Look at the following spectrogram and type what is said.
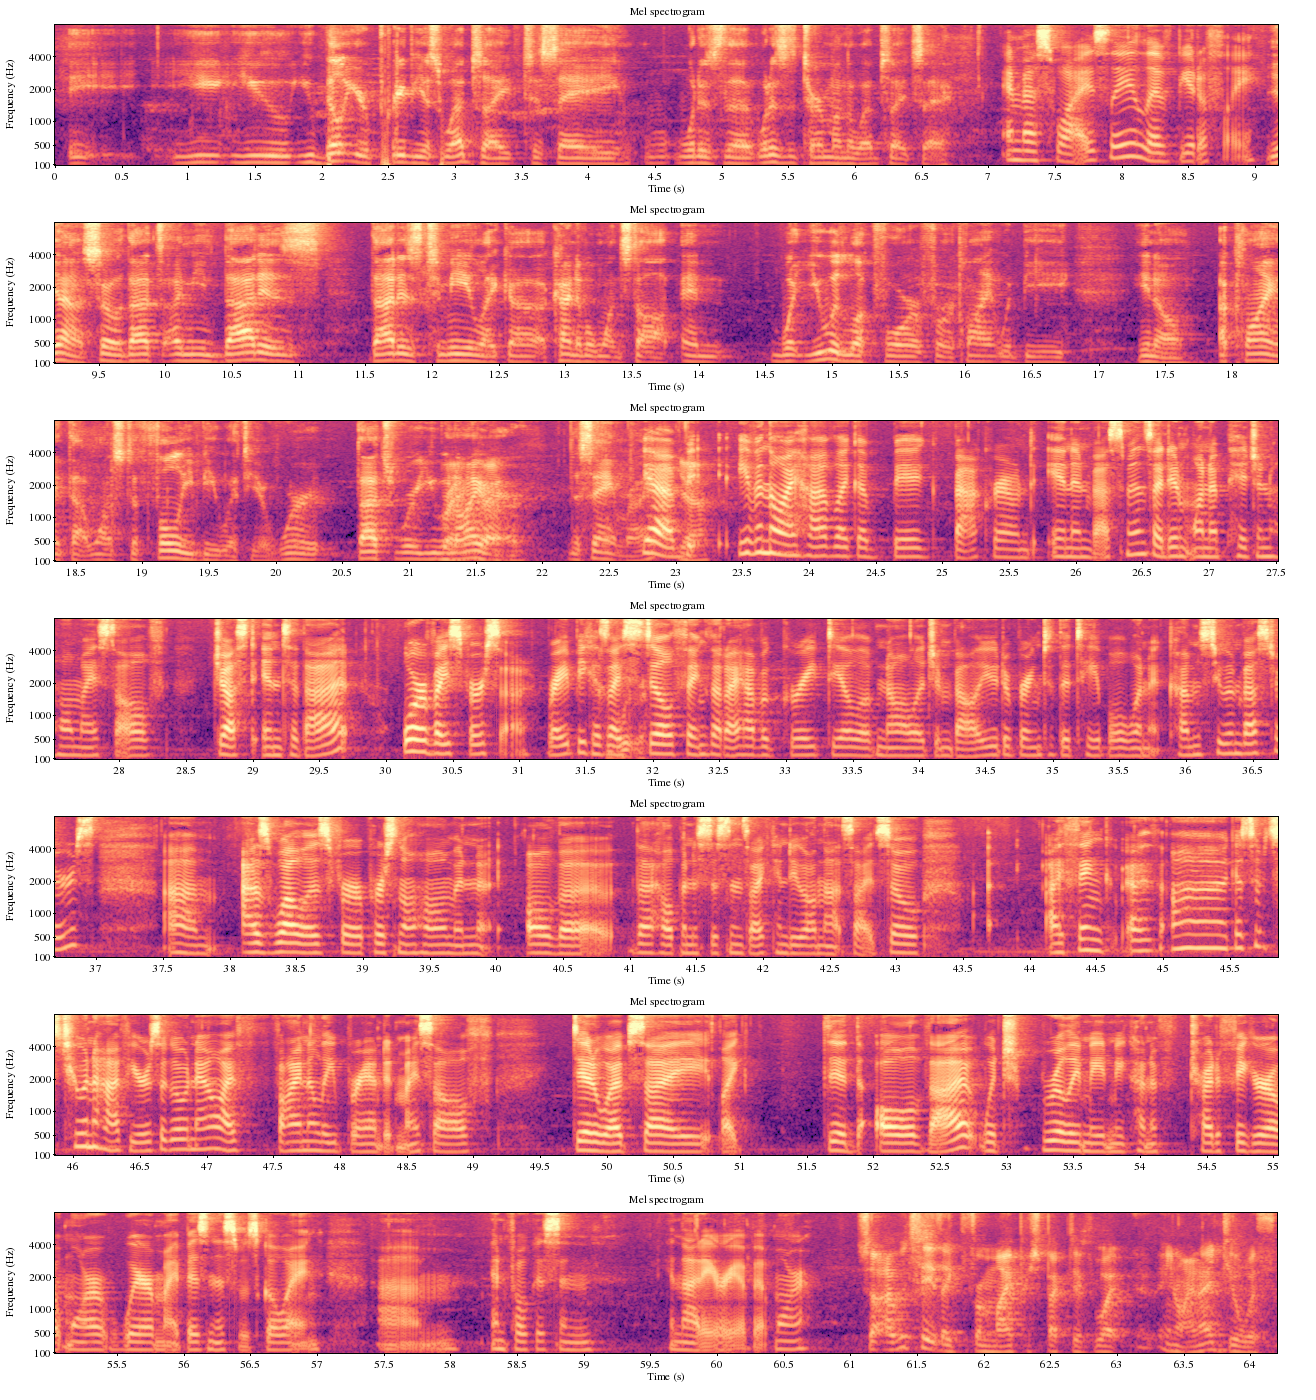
you you you built your previous website to say what is the what does the term on the website say? Invest wisely, live beautifully. Yeah, so that's I mean that is that is to me like a kind of a one stop and what you would look for for a client would be, you know, a client that wants to fully be with you. We're that's where you and I Right, right. are the same, right? Yeah, Yeah. But even though I have like a big background in investments, I didn't want to pigeonhole myself just into that or vice versa, right? Because I still think that I have a great deal of knowledge and value to bring to the table when it comes to investors, um, as well as for a personal home and all the the help and assistance I can do on that side. So. I think I, uh, I guess it's two and a half years ago now. I finally branded myself, did a website, like did all of that, which really made me kind of try to figure out more where my business was going, um, and focus in in that area a bit more. So I would say, like from my perspective, what you know, and I deal with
